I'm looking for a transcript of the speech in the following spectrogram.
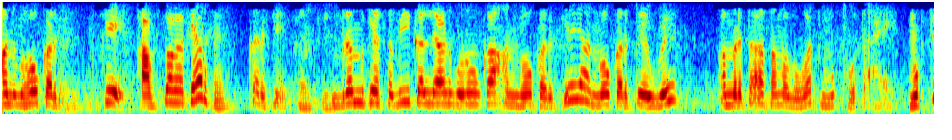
अनुभव करके आपवा का क्या अर्थ है? करके। करके। ब्रह्म के सभी कल्याण गुणों का अनुभव करके या अनुभव करते हुए अमृता समभवत मुक्त होता है। मुक्त?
